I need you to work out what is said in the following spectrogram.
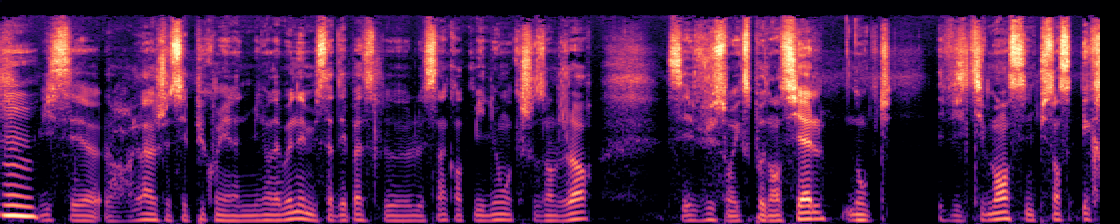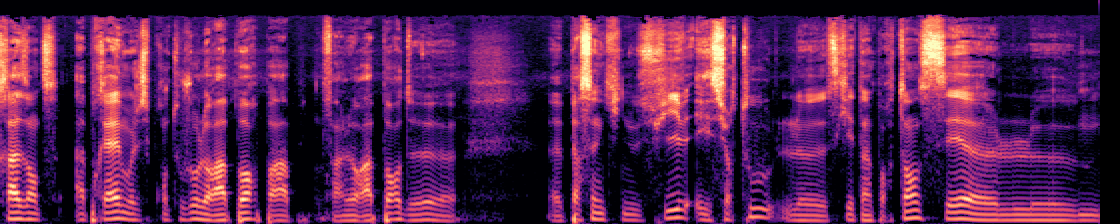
Mm. Lui, c'est. euh, Alors là, je sais plus combien il y a de millions d'abonnés, mais ça dépasse le, le 50 millions, quelque chose dans le genre. Ses vues sont exponentielles. Donc, effectivement, c'est une puissance écrasante. Après, moi, je prends toujours le rapport, par, enfin, le rapport de. personnes qui nous suivent. Et surtout, le, ce qui est important, c'est le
